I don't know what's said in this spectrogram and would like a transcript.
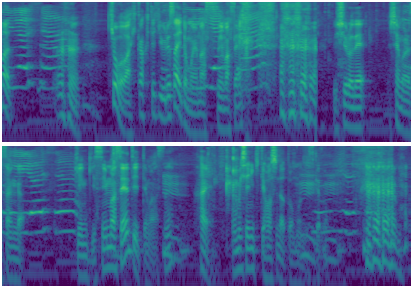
まあ、うん、今日は比較的うるさいと思います。すいません。後ろでシャマルさんが「元気すいません」って言ってますね、うん。はい。お店に来てほしいんだと思うんですけど、うん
